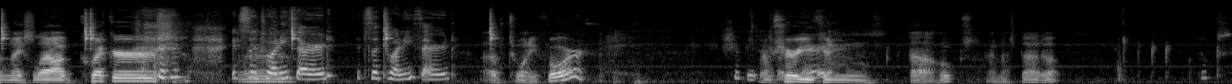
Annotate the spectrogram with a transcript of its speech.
some nice loud clickers. it's the Uh. 23rd. It's the 23rd. of 24. Should be the I'm sure you can. Uh, oops, I messed that up. Oops.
